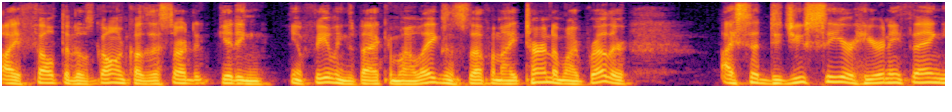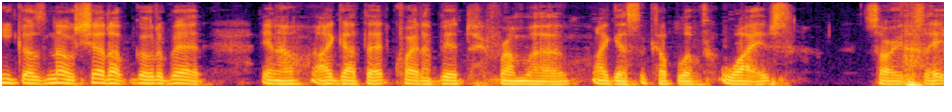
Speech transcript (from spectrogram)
I felt that it was gone because I started getting you know, feelings back in my legs and stuff. And I turned to my brother. I said, Did you see or hear anything? He goes, No, shut up, go to bed. You know, I got that quite a bit from, uh, I guess, a couple of wives. Sorry to say,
